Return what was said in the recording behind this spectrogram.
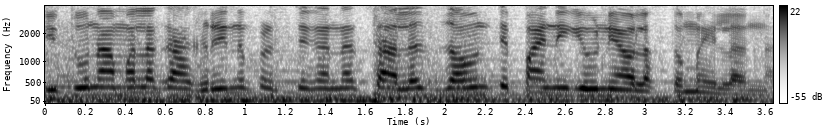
तिथून आम्हाला घागरीनं प्रत्येकांना चालत जाऊन ते पाणी घेऊन यावं लागतं महिलांना.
